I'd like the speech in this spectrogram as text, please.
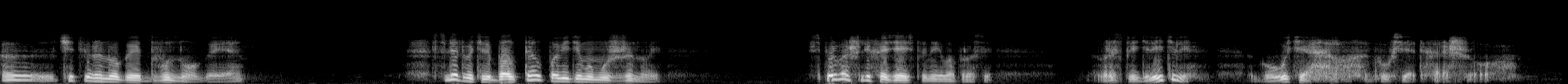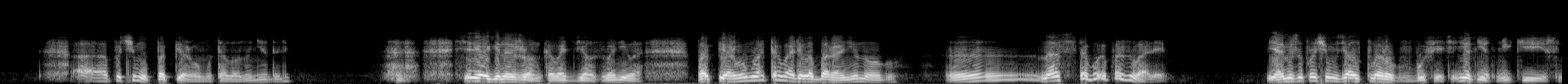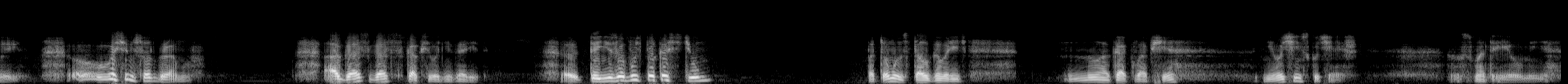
а четвероногое двуногое. Следователь болтал, по-видимому, с женой. Сперва шли хозяйственные вопросы. В распределителе Гуся, Гуся, это хорошо. А почему по первому талону не дали? Ха, Серегина жонка в отдел звонила. По первому отоварила баранью ногу. А, нас с тобой позвали. Я, между прочим, взял творог в буфете. Нет-нет, не кислый. 800 граммов. А газ, газ как сегодня горит? Ты не забудь про костюм. Потом он стал говорить... Ну, а как вообще? Не очень скучаешь? Смотри у меня.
